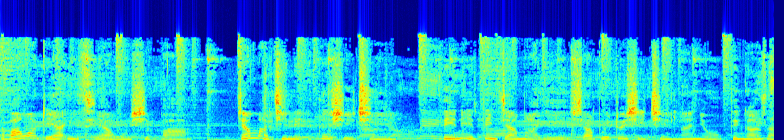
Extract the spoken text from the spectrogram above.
တဘာဝတရားဤဆရာဝန်ရှိပါကျမ်းမာခြင်းနှင့်အသက်ရှိခြင်းသင်နှင့်တင့်ကြမာရေးရှားပွေတွေ့ရှိခြင်းလမ်းညွန်သင်ခန်းစာ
